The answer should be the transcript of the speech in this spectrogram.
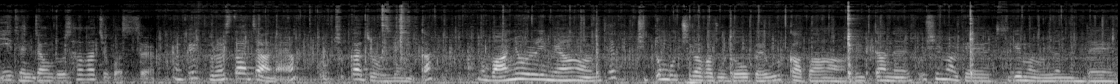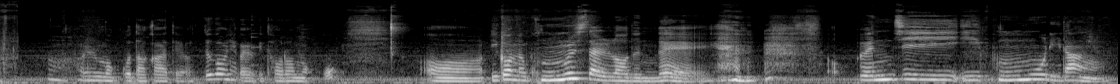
이 된장도 사가지고 왔어요. 꽤 그럴싸하지 않아요? 고추까지 올리니까? 이거 많이 올리면 태국 쥐똥고추라 가지고 너무 매울까봐 일단은 소심하게 두 개만 올렸는데 어, 얼른 먹고 나가야 돼요. 뜨거우니까 여기 덜어 먹고 어 이거는 곡물 샐러드인데 어, 왠지 이 곡물이랑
